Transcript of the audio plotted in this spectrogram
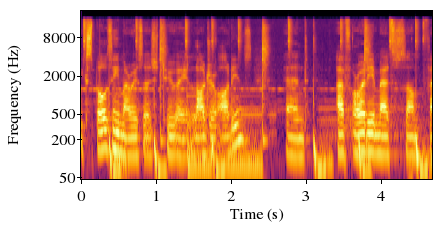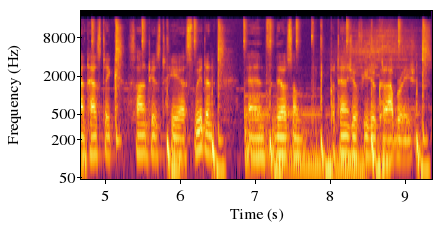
exposing my research to a larger audience and I've already met some fantastic scientists here in Sweden and there are some potential future collaborations.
